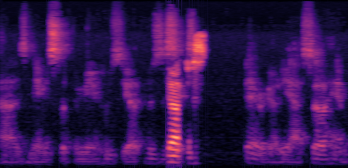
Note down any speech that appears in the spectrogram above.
uh, his name is slipping me. Who's the who's the sixth? There we go. Yeah, so him.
